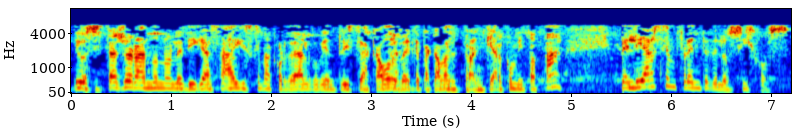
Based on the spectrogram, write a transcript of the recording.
digo, si estás llorando no le digas, ay, es que me acordé de algo bien triste, acabo de ver que te acabas de tranquear con mi papá. Pelearse enfrente de los hijos.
